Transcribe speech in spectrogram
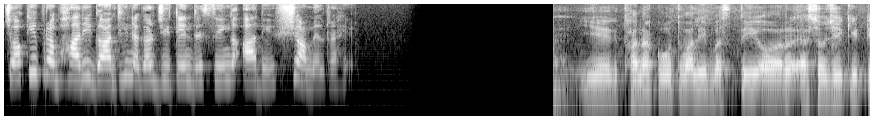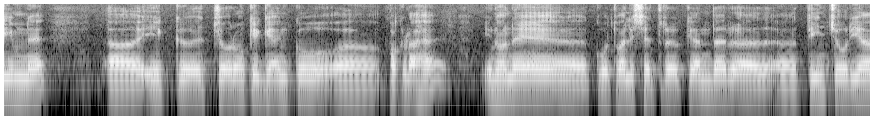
चौकी प्रभारी गांधीनगर जितेंद्र सिंह आदि शामिल रहे। ये थाना कोतवाली बस्ती और एसओजी की टीम ने एक चोरों के गैंग को पकड़ा है। इन्होंने कोतवाली क्षेत्र के अंदर तीन चोरियाँ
